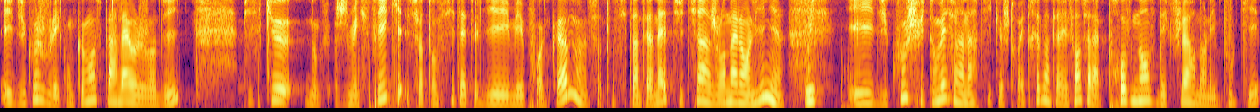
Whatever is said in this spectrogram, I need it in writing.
Et du coup, je voulais qu'on commence par là aujourd'hui. Puisque, donc je m'explique, sur ton site atelieraimer.com, sur ton site internet, tu tiens un journal en ligne. Oui. Et du coup, je suis tombée sur un article que je trouvais très intéressant sur la provenance des fleurs dans les bouquets.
